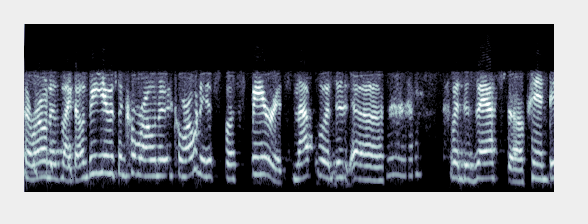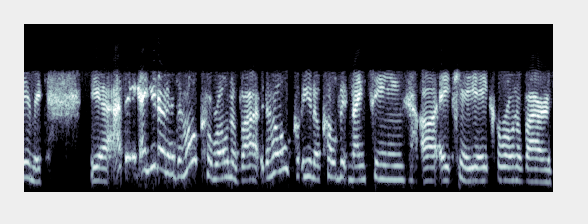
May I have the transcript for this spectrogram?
Corona's like, don't be using Corona. Corona is for spirits, not for di- uh for disaster or pandemic. Yeah, I think you know the whole coronavirus, the whole you know COVID nineteen, uh, aka coronavirus,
